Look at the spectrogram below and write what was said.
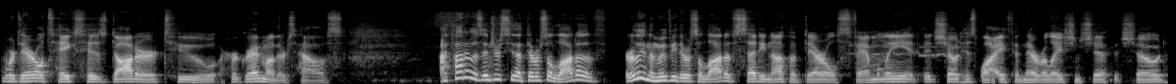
where Daryl takes his daughter to her grandmother's house, I thought it was interesting that there was a lot of early in the movie there was a lot of setting up of Daryl's family. It, it showed his wife and their relationship. It showed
